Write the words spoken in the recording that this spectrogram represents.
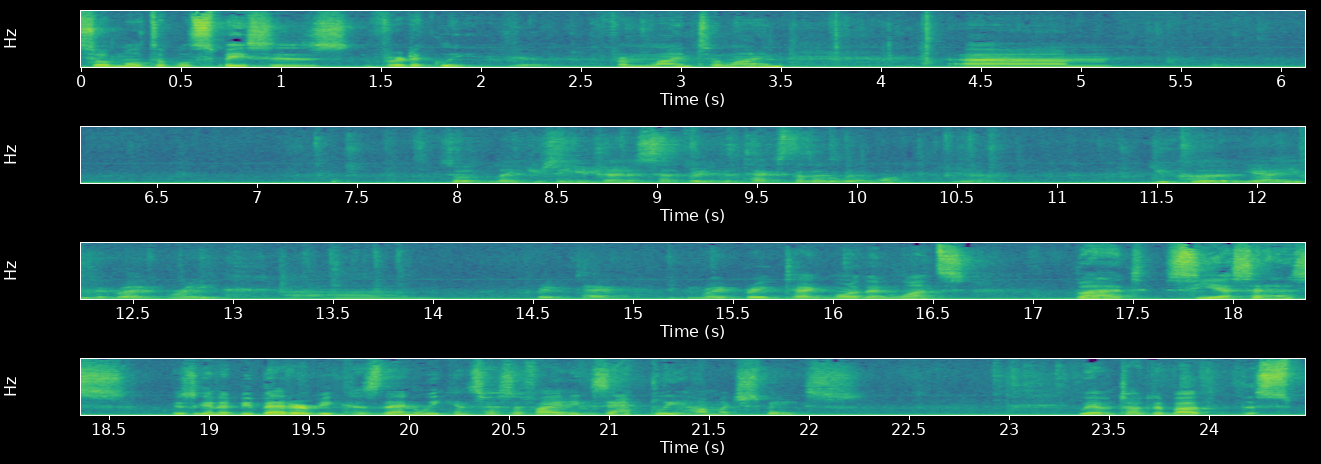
So multiple spaces vertically Yeah. from line to line. Um, so, like you're saying, you're trying to separate the text a little bit more. Yeah. You could, yeah, you could write break, um, break tag. You can write break tag more than once, but CSS is going to be better because then we can specify exactly how much space. We haven't talked about this,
